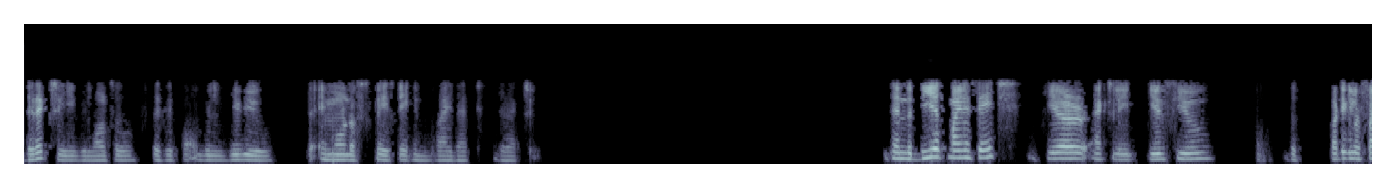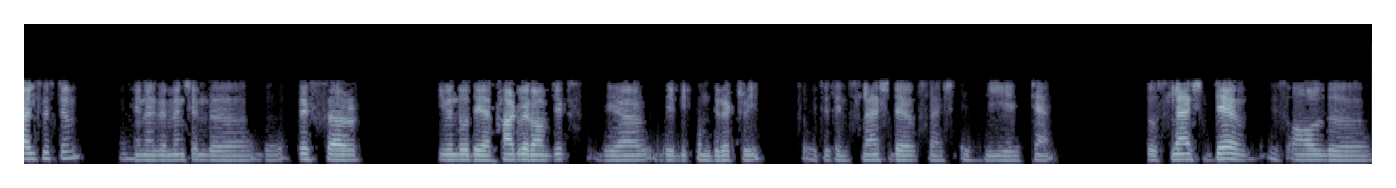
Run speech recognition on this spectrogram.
directory will also specify will give you the amount of space taken by that directory. Then the df minus h here actually gives you the particular file system. And as I mentioned the, the disks are even though they are hardware objects they are they become directory. So it is in slash dev slash sda 10 so slash dev is all the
